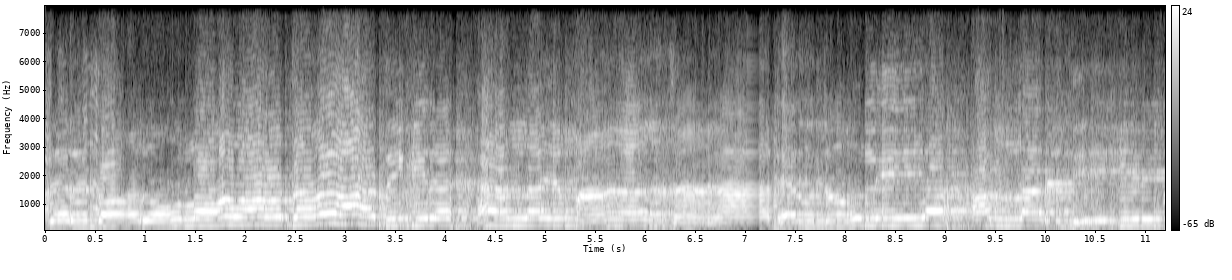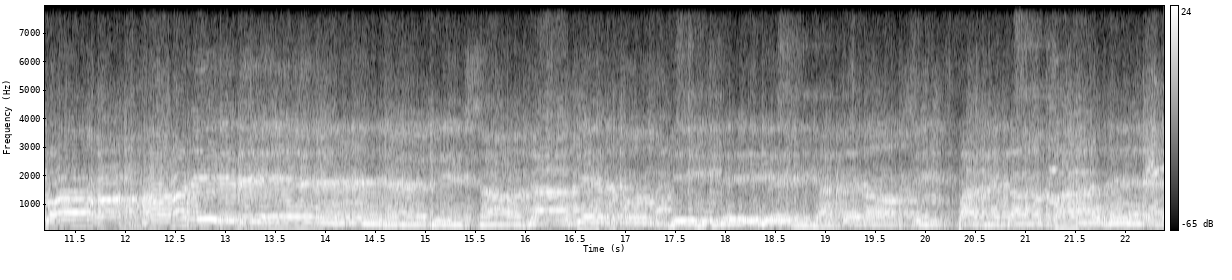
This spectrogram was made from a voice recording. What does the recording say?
যাদের করুল জিকিরে হেলায় মাতা ঢেউ তুলিয়া আল্লাহর জিকির করে রে। সাজাদের মন্দিরে আতরফে পারে যাইয়া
